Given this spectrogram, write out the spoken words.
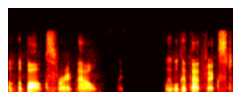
of the box right now. We will get that fixed.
